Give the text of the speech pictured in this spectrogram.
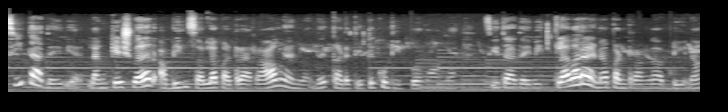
சீதா தேவியர் லங்கேஸ்வரர் அப்படின்னு சொல்லப்படுற ராவணன் வந்து கடத்திட்டு கூட்டிகிட்டு போகிறாங்க சீதா தேவி கிளவராக என்ன பண்ணுறாங்க அப்படின்னா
